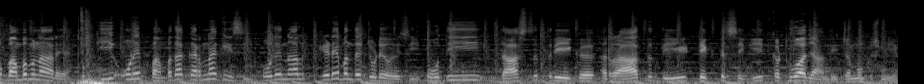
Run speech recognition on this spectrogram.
ਉਹ ਬੰਬ ਬਣਾ ਰਿਹਾ। ਕੀ ਉਹਨੇ ਬੰਬ ਦਾ ਕਰਨਾ ਕੀ ਸੀ? ਉਹਦੇ ਨਾਲ ਕਿਹੜੇ ਬੰਦੇ ਜੁੜੇ ਹੋਏ ਸੀ? ਉਹਦੀ 10 ਤਰੀਕ ਰਾਤ ਦੀ ਟਿਕਟ ਸੀਗੀ ਕਠੂਆ ਜਾਣ ਦੀ, ਜੰਮੂ ਕਸ਼ਮੀਰ।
